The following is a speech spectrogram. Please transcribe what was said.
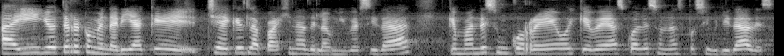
Ahí yo te recomendaría que cheques la página de la universidad, que mandes un correo y que veas cuáles son las posibilidades,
